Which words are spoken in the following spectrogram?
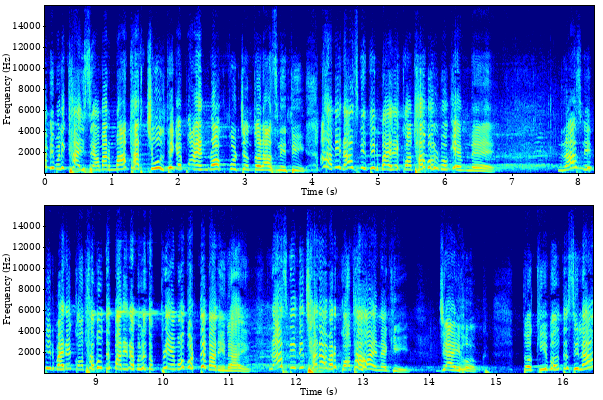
আমি বলি, খাইছে, আমার মাথার চুল থেকে পায়ের নখ পর্যন্ত রাজনীতি। আমি রাজনীতির বাইরে কথা বলব কেমনে? রাজনীতির বাইরে কথা বলতে পারি না বলে তো প্রেমও করতে পারি নাই। রাজনীতি ছাড়া আবার কথা হয় নাকি? যাই হোক তো কি বলতেছিলাম?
